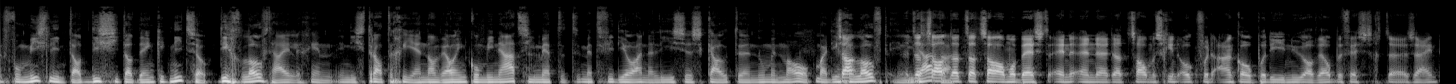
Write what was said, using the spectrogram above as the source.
voor Mislintat, die ziet dat denk ik niet zo. Die gelooft heilig in, in die strategie. En dan wel in combinatie met, het, met videoanalyse, scouten, noem het maar op. Maar die Zal- gelooft in die dat, data. zal, dat, dat zal allemaal best. En, en eh, dat zal misschien ook voor de aankopen die nu al wel bevestigd eh, zijn.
